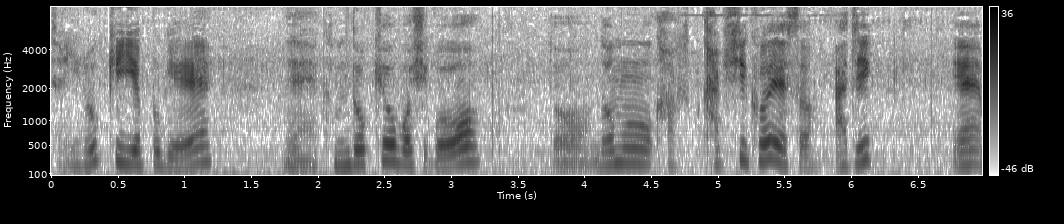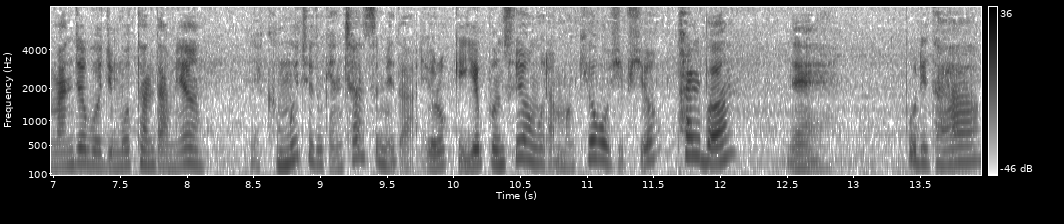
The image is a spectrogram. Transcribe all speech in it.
자, 이렇게 예쁘게 네, 금도 키워보시고 또 너무 값, 값이 거해서 아직 예, 만져보지 못한다면 예, 금무지도 괜찮습니다. 이렇게 예쁜 수영을 한번 키워보십시오. 8번 네, 뿌리 다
